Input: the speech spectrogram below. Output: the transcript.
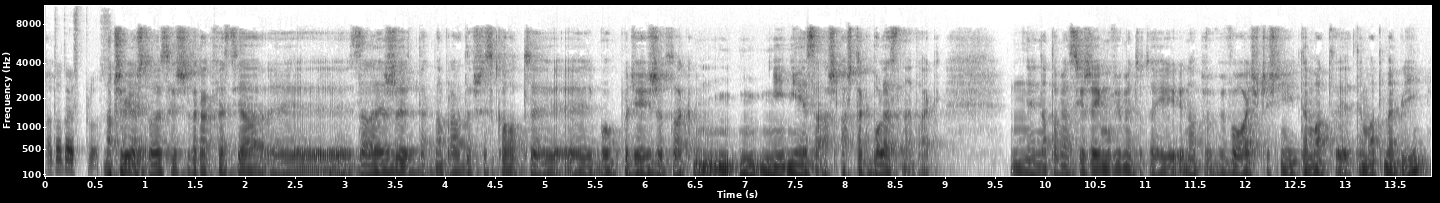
no to to jest plus. Znaczy wiesz, to jest jeszcze taka kwestia, yy, zależy tak naprawdę wszystko od, yy, bo powiedziałeś, że to tak nie, nie jest aż, aż tak bolesne, tak? Natomiast jeżeli mówimy tutaj, no wywołałeś wcześniej temat, temat mebli,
